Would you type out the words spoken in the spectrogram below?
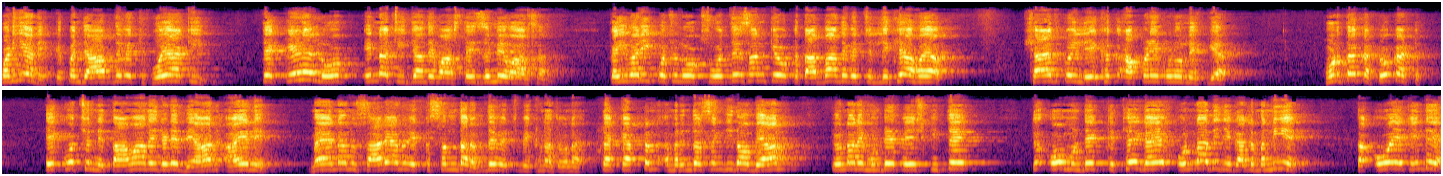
ਪੜ੍ਹੀਆਂ ਨੇ ਕਿ ਪੰਜਾਬ ਦੇ ਵਿੱਚ ਹੋਇਆ ਕੀ ਤੇ ਕਿਹੜੇ ਲੋਕ ਇਹਨਾਂ ਚੀਜ਼ਾਂ ਦੇ ਵਾਸਤੇ ਜ਼ਿੰਮੇਵਾਰ ਸਨ ਕਈ ਵਾਰੀ ਕੁਝ ਲੋਕ ਸੋਚਦੇ ਸਨ ਕਿ ਉਹ ਕਿਤਾਬਾਂ ਦੇ ਵਿੱਚ ਲਿਖਿਆ ਹੋਇਆ ਸ਼ਾਇਦ ਕੋਈ ਲੇਖਕ ਆਪਣੇ ਕੋਲੋਂ ਲਿਖ ਗਿਆ। ਹੁਣ ਤਾਂ ਘੱਟੋ ਘੱਟ ਇਹ ਕੁਝ ਨੇਤਾਵਾਂ ਦੇ ਜਿਹੜੇ ਬਿਆਨ ਆਏ ਨੇ, ਮੈਂ ਇਹਨਾਂ ਨੂੰ ਸਾਰਿਆਂ ਨੂੰ ਇੱਕ ਸੰਦਰਭ ਦੇ ਵਿੱਚ ਵੇਖਣਾ ਚਾਹੁੰਦਾ ਤਾਂ ਕੈਪਟਨ ਅਮਰਿੰਦਰ ਸਿੰਘ ਜੀ ਦਾ ਉਹ ਬਿਆਨ ਕਿ ਉਹਨਾਂ ਨੇ ਮੁੰਡੇ ਪੇਸ਼ ਕੀਤੇ ਤੇ ਉਹ ਮੁੰਡੇ ਕਿੱਥੇ ਗਏ, ਉਹਨਾਂ ਦੀ ਜੇ ਗੱਲ ਮੰਨੀਏ ਤਾਂ ਉਹ ਇਹ ਕਹਿੰਦੇ ਆ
